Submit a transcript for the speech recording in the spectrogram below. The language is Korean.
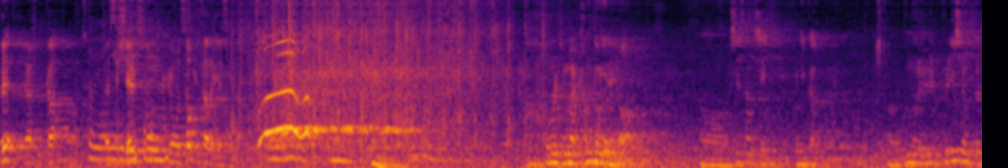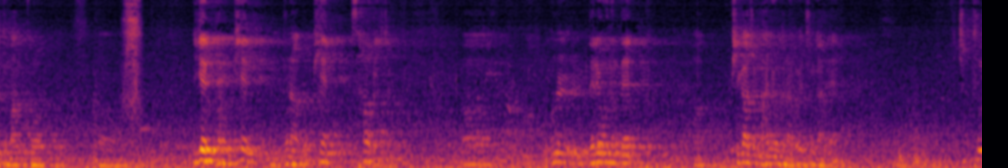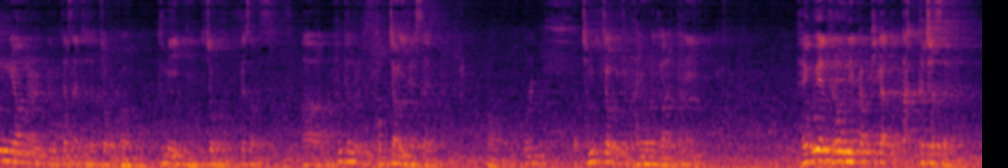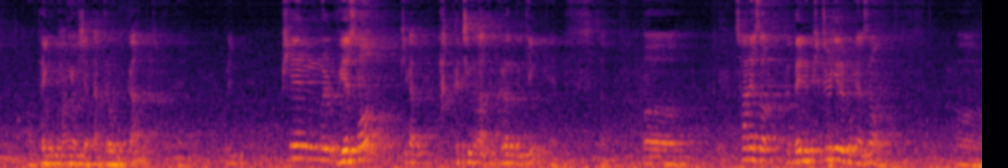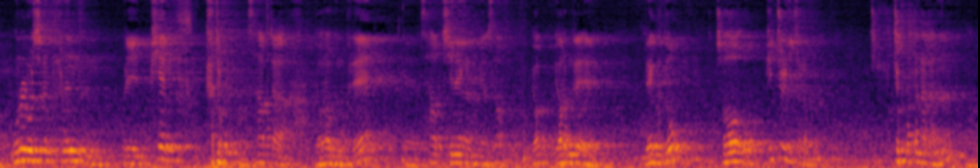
네, 안녕하십니까. 어, SCL. 송용석 인사드리겠습니다. 아, 오늘 정말 감동이네요. 어, 시상식 보니까 어, 눈물을 흘리시는 분들도 많고 어, 이게 바로 PM 문화고 PM 사업이죠. 어, 오늘 내려오는데 어, 비가 좀 많이 오더라고요 중간에. 추풍령을 비롯해서 이제 저쪽 어, 구미 이- 이쪽으로 그래서 아, 한편으로 좀 걱정이 됐어요. 어, 오늘 전국적으로 이렇게 많이 오는 줄 알았더니 대구에 들어오니까 비가 또 딱 그쳤어요. 어, 대구 광역시에 딱 들어오니까 네. 우리 PM을 위해서 비가 딱 그친 것 같은 그런 느낌. 예. 자, 어, 차 안에서 그 내리는 빗줄기를 보면서 어, 오늘 오시는 많은 우리 PM 가족 어, 사업자 여러분들의 예, 사업 진행을 하면서 여, 여러분들의 내구도 저 빗줄기처럼 쭉쭉 뻗어나가는 어,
